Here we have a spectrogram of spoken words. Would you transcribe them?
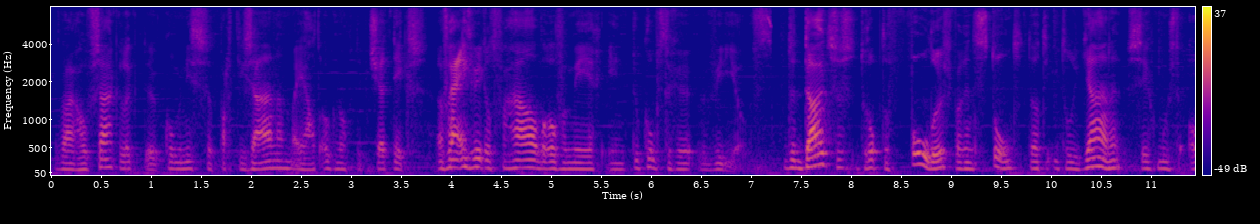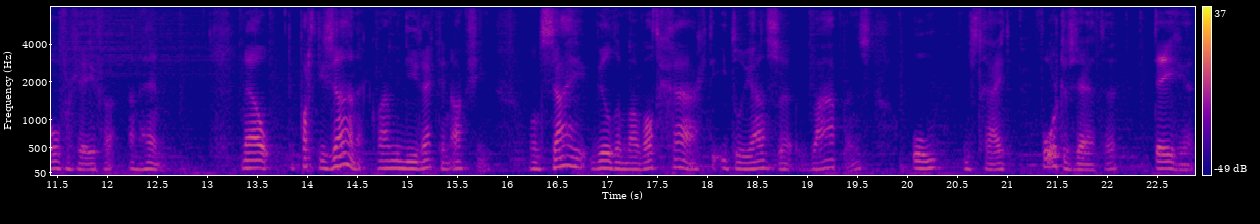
Het waren hoofdzakelijk de communistische partizanen, maar je had ook nog de Chetniks. Een vrij ingewikkeld verhaal waarover meer in toekomstige video's. De Duitsers dropten folders waarin stond dat de Italianen zich moesten overgeven aan hen. Nou, de partizanen kwamen direct in actie, want zij wilden maar wat graag de Italiaanse wapens om hun strijd voor te zetten tegen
